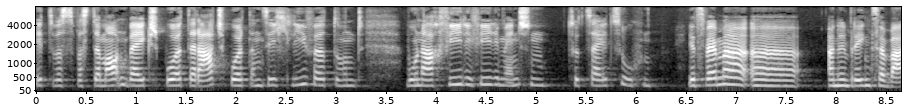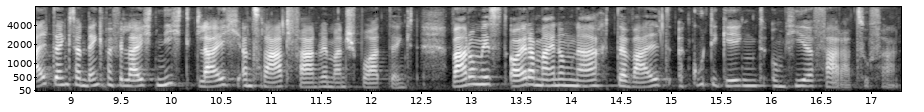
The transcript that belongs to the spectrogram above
etwas, was der Mountainbikesport, der Radsport an sich liefert und wonach viele, viele Menschen zurzeit suchen. Jetzt, wenn man äh, an den Bregenzer Wald denkt, dann denkt man vielleicht nicht gleich ans Radfahren, wenn man an Sport denkt. Warum ist eurer Meinung nach der Wald eine gute Gegend, um hier Fahrrad zu fahren?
